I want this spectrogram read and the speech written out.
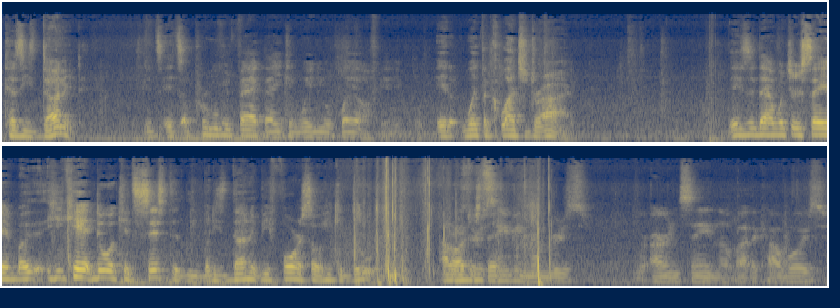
because he's done it. It's it's a proven fact that he can win you a playoff game it with a clutch drive. Isn't that what you're saying? But he can't do it consistently, but he's done it before, so he can do it. I don't His understand. receiving numbers are insane though by the Cowboys.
